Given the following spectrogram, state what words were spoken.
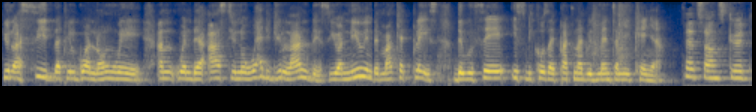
you know, a seed that will go a long way. And when they're asked, you know, where did you learn this? You are new in the marketplace. They will say, it's because I partnered with Mentor Me Kenya. That sounds good.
